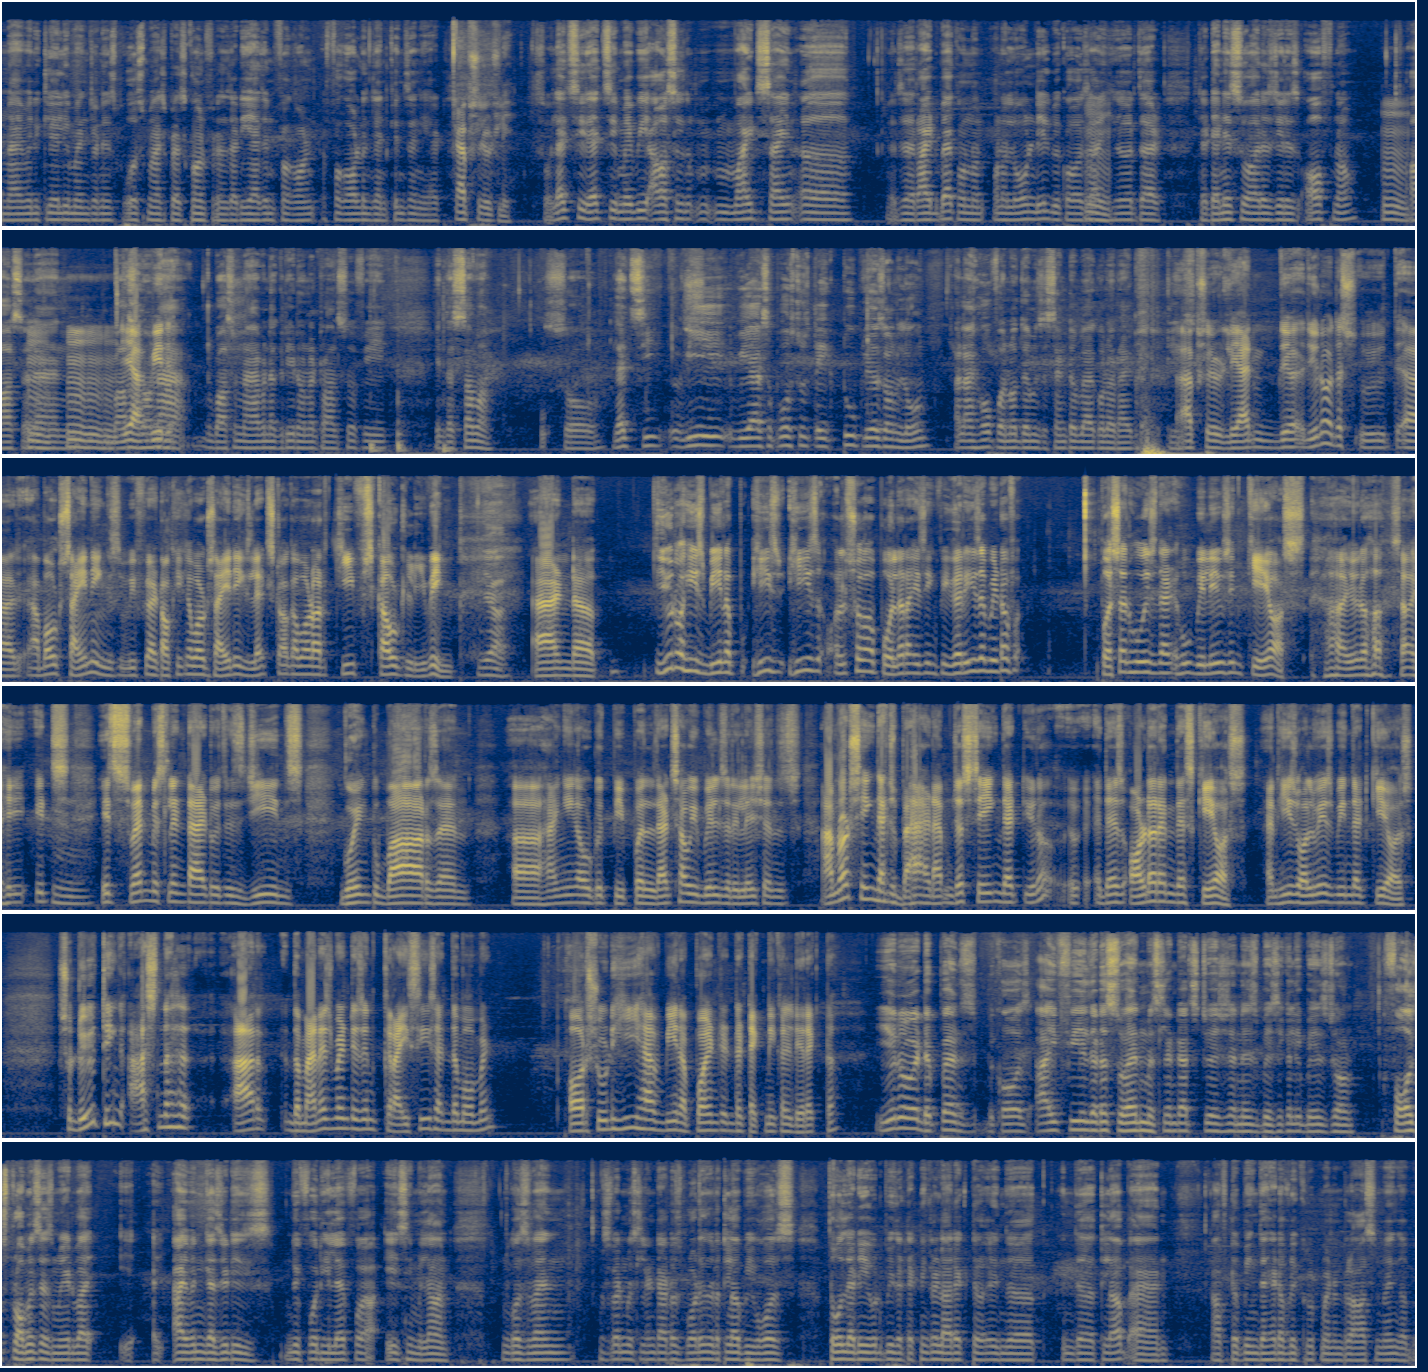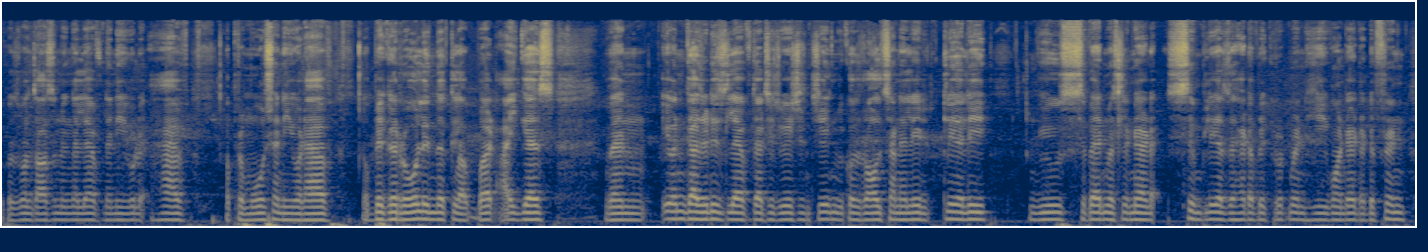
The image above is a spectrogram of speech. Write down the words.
Unai very clearly mentioned in his post-match press conference that he hasn't forgotten forgotten Jenkinson yet. absolutely So let's see, let's see. Maybe Arsenal might sign a, a right back on a, on a loan deal because I Hmm. heard that the Denis Suarez deal is off now. Hmm. Arsenal Hmm, and hmm, hmm, hmm. Barcelona, Yeah, we- Barcelona haven't agreed on a transfer fee in the summer. So let's see. We we are supposed to take two players on loan, and I hope one of them is a centre back or a right back. Absolutely, and the, you know this uh, about signings. If we are talking about signings, let's talk about our chief scout leaving. Yeah, And uh, you know he's been a he's he's also a polarizing figure. He's a bit of person who is that who believes in chaos. you know, so he it's Hmm. it's Sven Mislintat with his jeans, going to bars and uh, hanging out with people. That's how he builds relations. I'm not saying that's bad. I'm just saying that you know uh, there's order and there's chaos, and he's always been that chaos. So, do you think Arsenal are the management is in crisis at the moment, or should he have been appointed the technical director? you know it depends because I feel that a Sven Mislintat situation is basically based on false promises made by Ivan Gazidis before he left for AC Milan. Because when Sven Mislintat was brought into the club, he was told that he would be the technical director in the in the club, and after being the head of recruitment under Arsene Wenger, because once Arsene Wenger left, then he would have a promotion, he would have a bigger role in the club. But I guess when Ivan Gazidis left, that situation changed because Raul Sanllehi clearly views Sven Mislintat simply as the head of recruitment. He wanted a different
